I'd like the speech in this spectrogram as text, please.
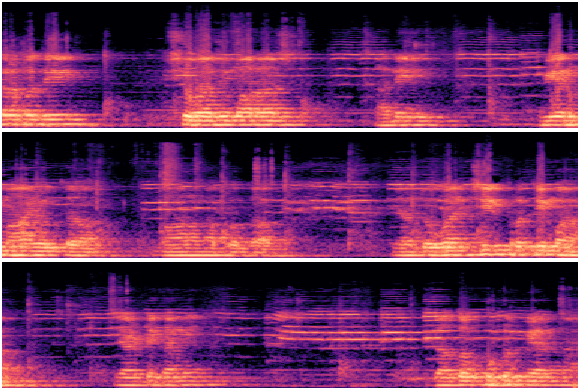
छत्रपती शिवाजी महाराज आणि वीर महायोद्धा महाराणा प्रताप या दोघांची प्रतिमा या ठिकाणी जाधव कुटुंबियांना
